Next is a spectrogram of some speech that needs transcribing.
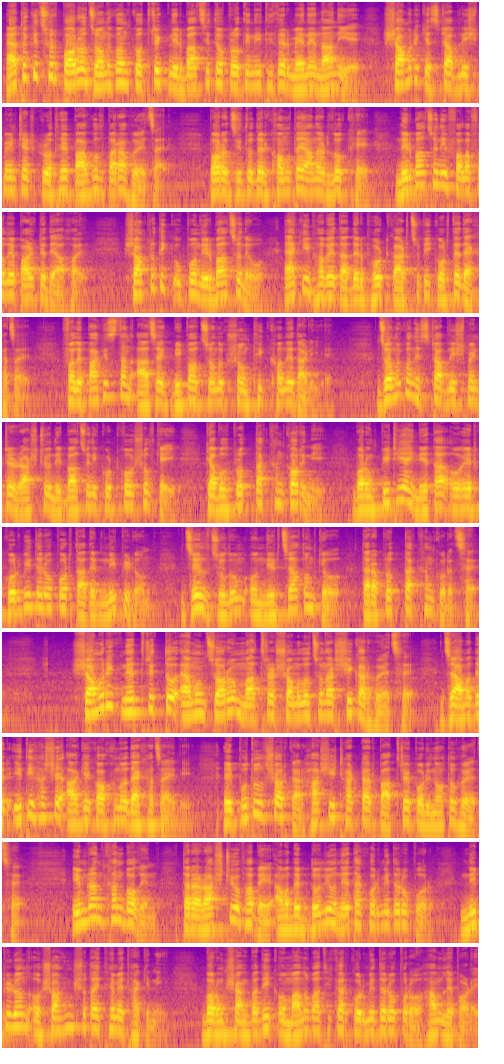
এত কিছুর পরও জনগণ কর্তৃক নির্বাচিত প্রতিনিধিদের মেনে না নিয়ে সামরিক এস্টাবলিশমেন্টের ক্রোধে পাগল পারা হয়ে যায়। পরাজিতদের ক্ষমতায় আনার লক্ষ্যে নির্বাচনী ফলাফলে পাল্টে দেওয়া হয়। সাম্প্রতিক উপনির্বাচনেও একইভাবে তাদের ভোট কারচুপি করতে দেখা যায়, ফলে পাকিস্তান আজ এক বিপজ্জনক সন্ধিক্ষণে দাঁড়িয়ে। জনগণ এস্টাবলিশমেন্টের রাষ্ট্রীয় নির্বাচনী কূটকৌশলকেই কেবল প্রত্যাখ্যান করেনি, বরং পিটিআই নেতা ও এর কর্মীদের ওপর তাদের নিপীড়ন, জেল জুলুম ও নির্যাতনকেও তারা প্রত্যাখ্যান করেছে। সামরিক নেতৃত্ব এমন চরম মাত্রার সমালোচনার শিকার হয়েছে, যা আমাদের ইতিহাসে আগে কখনো দেখা যায়নি। এই পুতুল সরকার হাসি ঠাট্টার পাত্রে পরিণত হয়েছে। ইমরান খান বলেন, তারা রাষ্ট্রীয়ভাবে আমাদের দলীয় নেতাকর্মীদের উপর নিপীড়ন ও সহিংসতায় থেমে থাকেনি, বরং সাংবাদিক ও মানবাধিকার কর্মীদের উপরও হামলে পড়ে।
